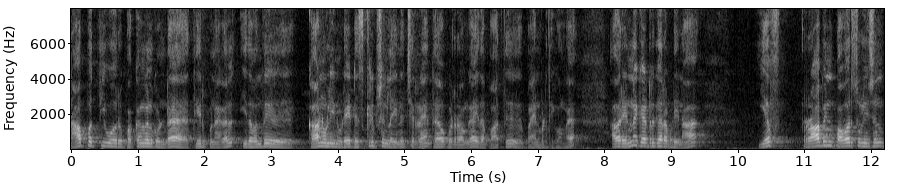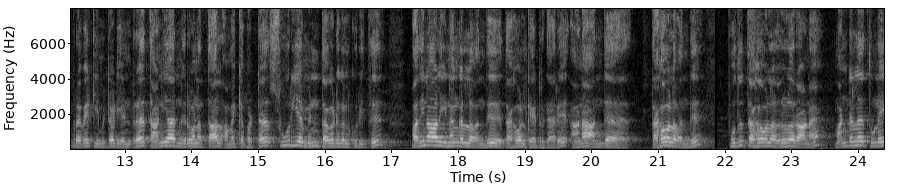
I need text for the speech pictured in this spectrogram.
நாற்பத்தி ஓரு பக்கங்கள் கொண்ட தீர்ப்பு நகல். இதை வந்து காணொலியினுடைய டிஸ்கிரிப்ஷனில் இணைச்சிடுறேன். தேவைப்படுறவங்க இதை பார்த்து பயன்படுத்திக்கோங்க. அவர் என்ன கேட்டிருக்கார் அப்படின்னா F Robin power solution private limited என்ற தனியார் நிறுவனத்தால் அமைக்கப்பட்ட சூரிய மின் தகடுகள் குறித்து பதினாலு இனங்களில் வந்து தகவல் கேட்டிருக்காரு. ஆனால் அந்த தகவலை வந்து பொது தகவல் அலுவலரான மண்டல துணை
